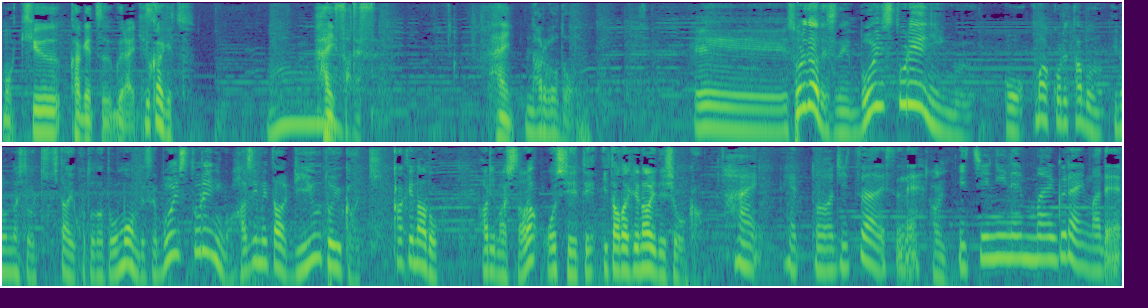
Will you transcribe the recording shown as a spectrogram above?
もう9ヶ月ぐらいです。9ヶ月。うーんはい、そうです。はい。なるほど。えー、それではですね、ボイストレーニングを、まあこれ多分いろんな人が聞きたいことだと思うんですが、ボイストレーニングを始めた理由というか、きっかけなどありましたら教えていただけないでしょうか。はい。えっと、実はですね、はい。1、2年前ぐらいまで、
